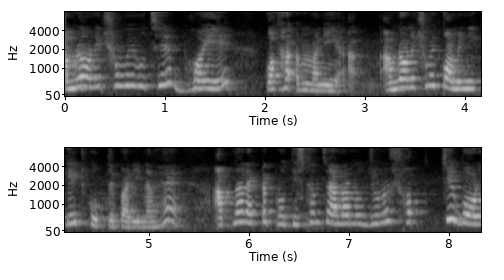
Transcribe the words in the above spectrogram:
আমরা অনেক সময় হচ্ছে ভয়ে কথা মানে আমরা অনেক সময় কমিউনিকেট করতে পারি না হ্যাঁ? আপনার একটা প্রতিষ্ঠান চালানোর জন্য সবচেয়ে বড়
